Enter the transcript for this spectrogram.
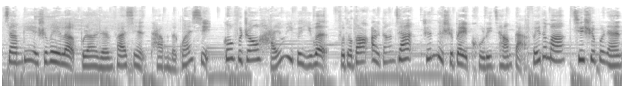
想必也是为了不让人发现他们的关系。功夫中还有一个疑问：斧头帮二当家真的是被苦力强打飞的吗？其实不然，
